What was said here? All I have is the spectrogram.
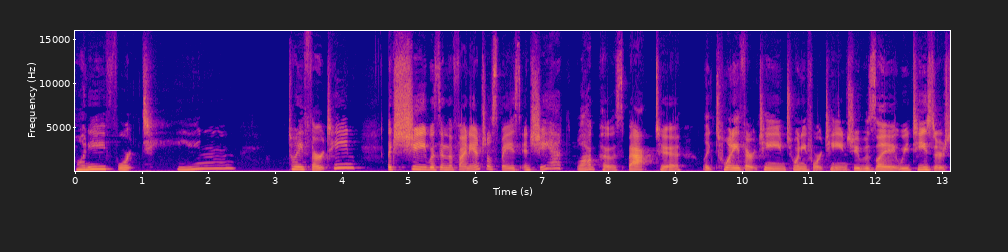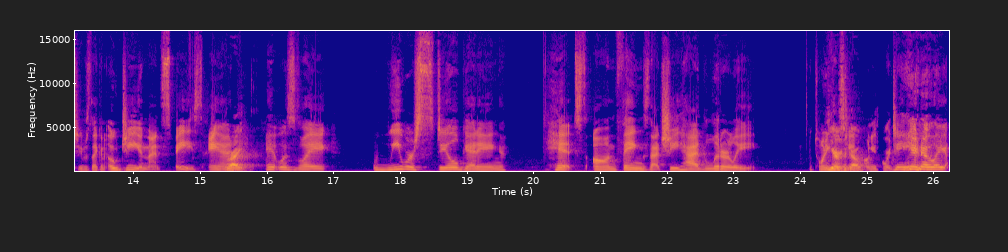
2014 2013 like she was in the financial space and she had blog posts back to like 2013 2014 she was like we teased her. She was like an og in that space. And right. it was like we were still getting hits on things that she had literally 20 years ago. 2014 you know like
